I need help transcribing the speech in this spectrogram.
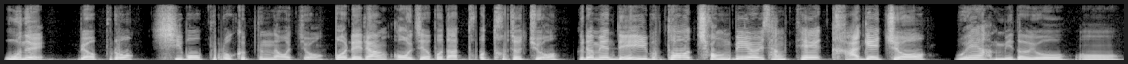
오늘 몇 프로? 15% 급등 나왔죠. 거래량 어제보다 더 터졌죠. 그러면 내일부터 정배열 상태 가겠죠. 왜 안 믿어요? 어,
